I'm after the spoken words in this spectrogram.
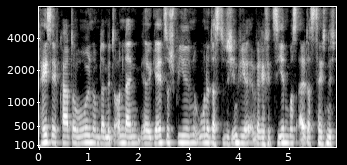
Paysafe-Karte holen, um damit online Geld zu spielen, ohne dass du dich irgendwie verifizieren musst, alterstechnisch.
